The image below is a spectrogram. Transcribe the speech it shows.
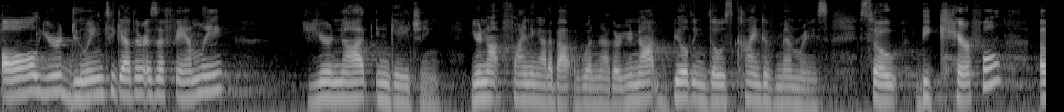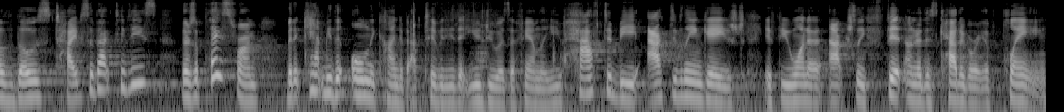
all you're doing together as a family, you're not engaging. You're not finding out about one another. You're not building those kind of memories. So be careful of those types of activities. There's a place for them, but it can't be the only kind of activity that you do as a family. You have to be actively engaged if you want to actually fit under this category of playing.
